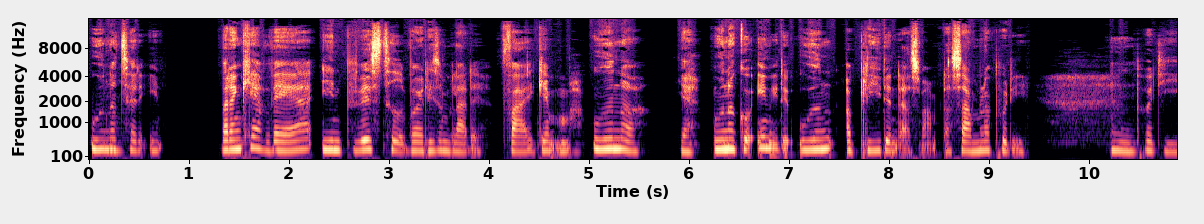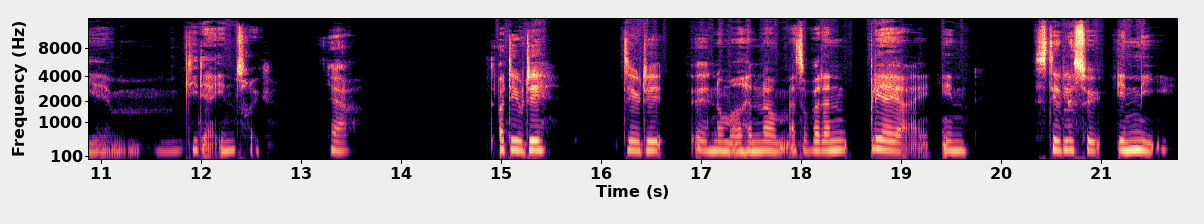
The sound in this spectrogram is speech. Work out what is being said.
uden mm. at tage det ind. Hvordan kan jeg være i en bevidsthed, hvor jeg ligesom lader det fare igennem mig, uden at, ja, uden at gå ind i det, uden at blive den der svamp, der samler på de, Mm. på de, øhm, de der indtryk. Ja. Og det er jo det, det er jo det, øh, nummeret handler om. Altså, hvordan bliver jeg en stille sø indeni,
